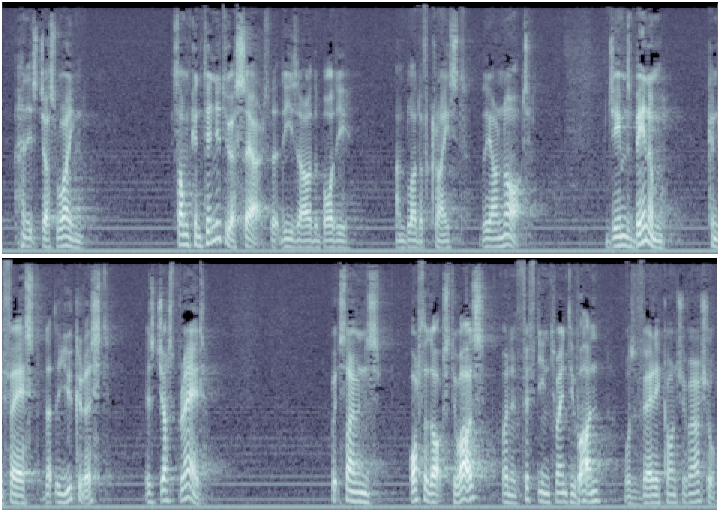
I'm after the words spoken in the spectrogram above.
and it's just wine. Some continue to assert that these are the body and blood of Christ. They are not. James Bainham confessed that the Eucharist is just bread, which sounds orthodox to us, but in 1521 was very controversial.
